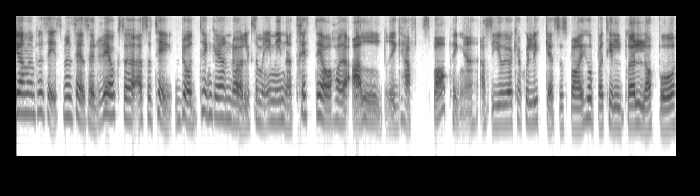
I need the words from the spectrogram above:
Ja men precis men sen så är det det också, alltså, tänk, då tänker jag ändå liksom i mina 30 år har jag aldrig haft sparpengar. Alltså jo jag kanske lyckas att spara ihop till bröllop och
